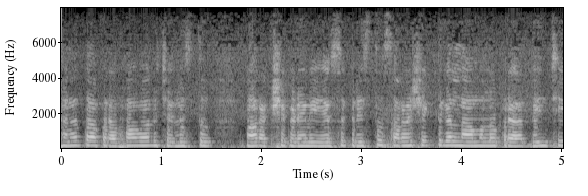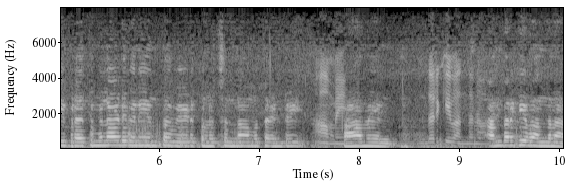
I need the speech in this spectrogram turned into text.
ఘనత ప్రభావాలు చెల్లిస్తూ మా రక్షకుడైన యేసుక్రీస్తు సర్వశక్తిగల నామంలో ప్రార్థించి బ్రతిమలాడి వినయంతో వేడుకొనుచున్నాము తండ్రి. వందనాలు. అందరికీ వందనాలు.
